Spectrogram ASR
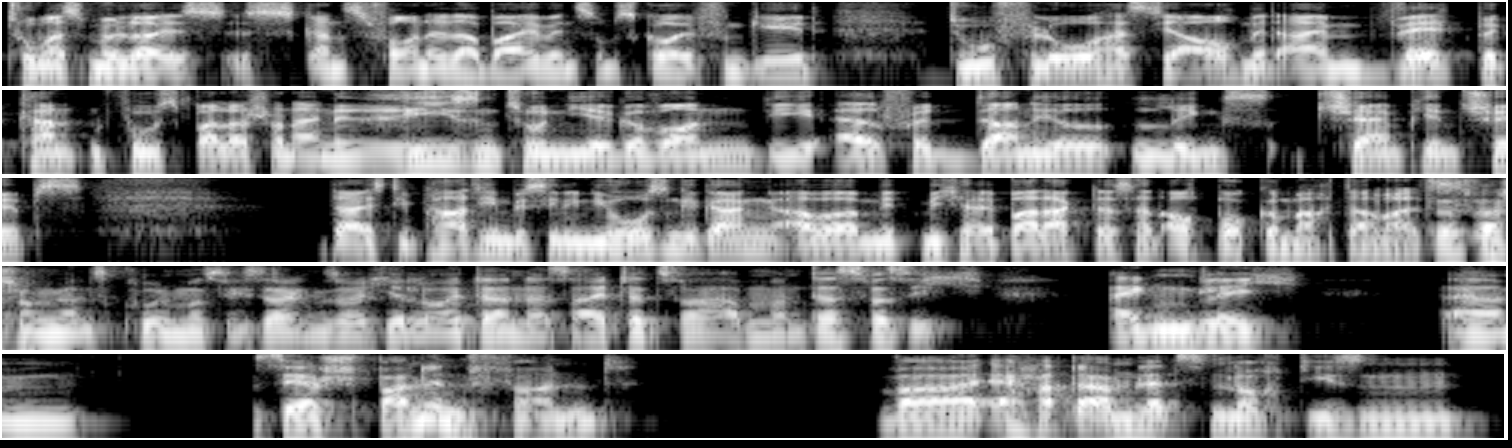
Thomas Müller ist, ist ganz vorne dabei, wenn es ums Golfen geht. Du, Flo, hast ja auch mit einem weltbekannten Fußballer schon ein Riesenturnier gewonnen, die Alfred Dunhill Links Championships. Da ist die Party ein bisschen in die Hosen gegangen, aber mit Michael Ballack, das hat auch Bock gemacht damals. Das war schon ganz cool, muss ich sagen, solche Leute an der Seite zu haben. Und das, was ich eigentlich ähm, sehr spannend fand, war, er hatte am letzten Loch diesen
